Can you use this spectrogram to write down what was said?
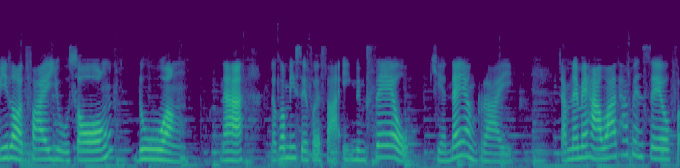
มีหลอดไฟอยู่ 2 ดวงนะคะแล้วก็มีเซลล์ไฟฟ้าอีก 1 เซลล์เขียนได้อย่างไร จำได้ไหมคะว่าถ้าเป็นเซลล์ไฟ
